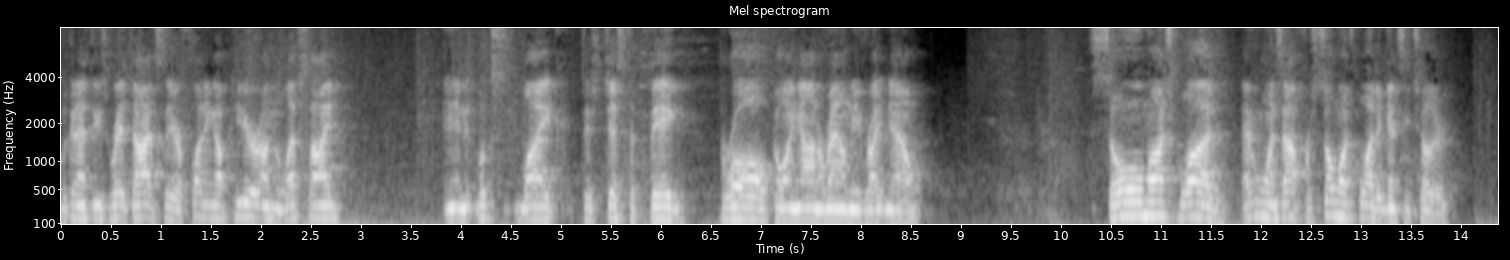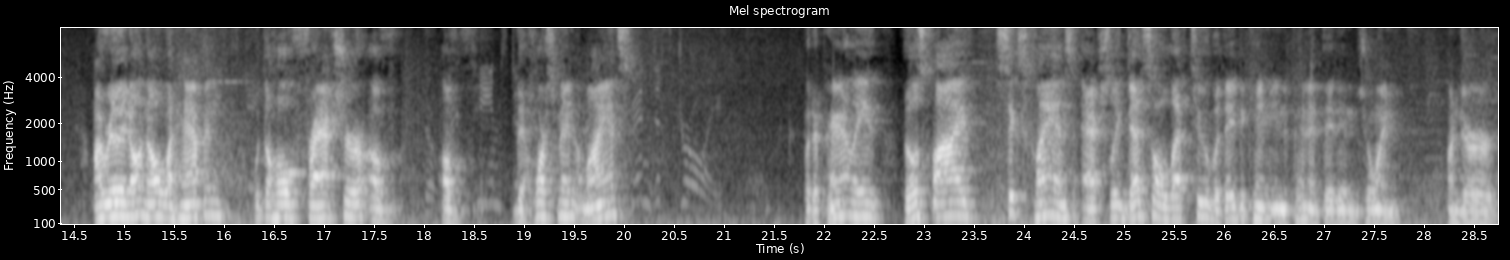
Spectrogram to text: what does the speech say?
Looking at these red dots, they are flooding up here on the left side. And it looks like there's just a big brawl going on around me right now. So much blood. Everyone's out for so much blood against each other. I really don't know what happened with the whole fracture of of the Horseman Alliance. But apparently, those five, six clans actually, Dead Soul left too, but they became independent. They didn't join under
